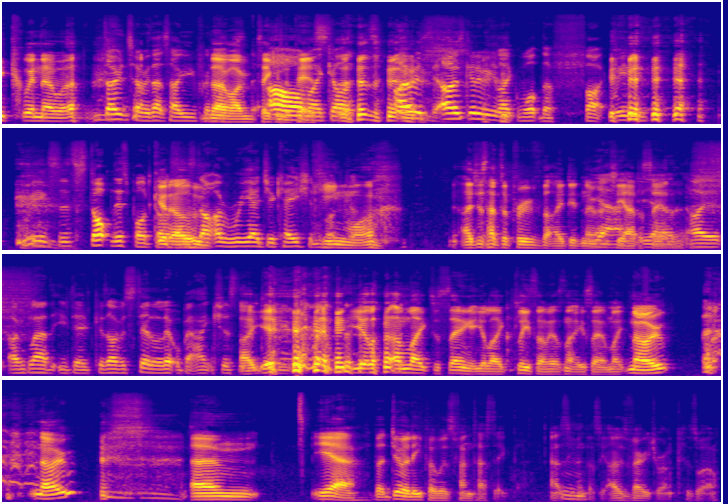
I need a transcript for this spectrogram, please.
quinoa. Don't tell me that's how you pronounce it. No, I'm taking oh the piss. Oh my god. I was I was gonna be like, what the fuck? We need, we need to stop this podcast and start a re-education podcast. Quinoa. I just had to prove that I did know actually how to say it. I, I'm glad that you did because I was still a little bit anxious. That you didn't. you're, I'm like just saying it. You're like, please tell me that's not what you say. I'm like, no, no. Um, yeah, but Dua Lipa was fantastic. Absolutely Mm. fantastic. I was very drunk as well.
